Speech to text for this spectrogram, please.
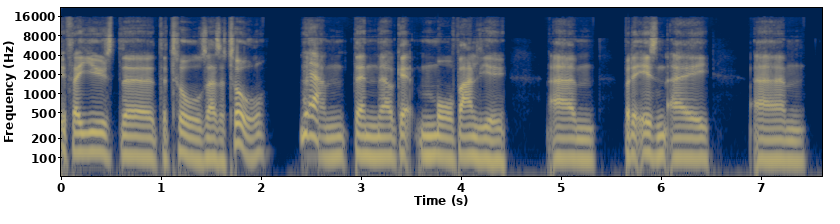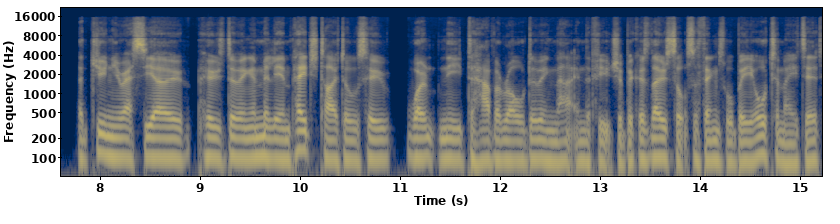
if they use the the tools as a tool Yeah. um, then they'll get more value. Um, but it isn't a um, a junior SEO who's doing a million page titles who won't need to have a role doing that in the future because those sorts of things will be automated.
